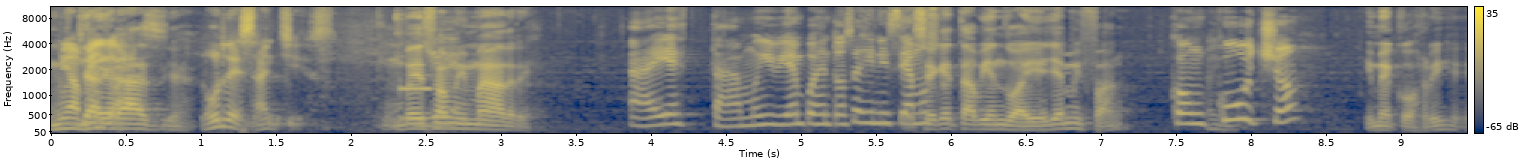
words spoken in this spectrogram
Mi Muchas amiga. gracias. Lourdes Sánchez. Un beso a mi madre. Ahí está, muy bien. Pues entonces iniciamos Sé que está viendo ahí, ella es mi fan con Cucho. y me corrige.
